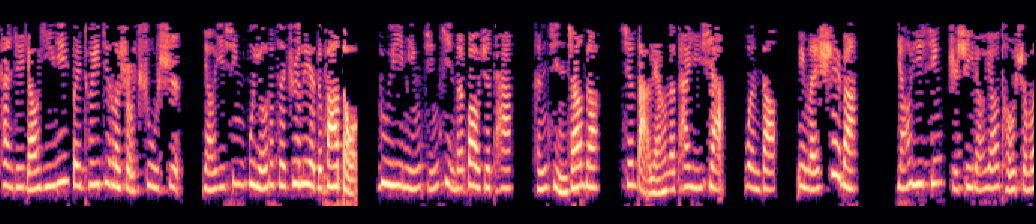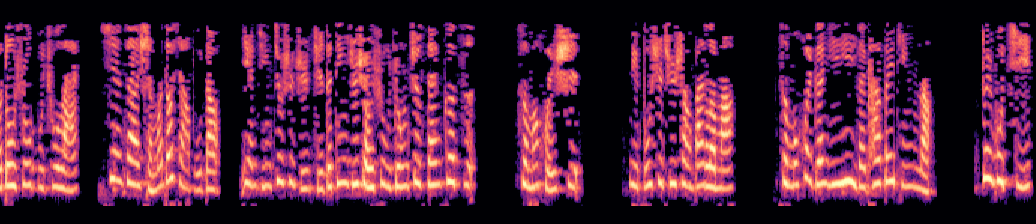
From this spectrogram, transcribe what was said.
看着姚依依被推进了手术室，姚一心不由得在剧烈的发抖。陆一鸣紧紧的抱着他，很紧张的。先打量了他一下，问道：“你没事吧？”姚一星只是摇摇头，什么都说不出来。现在什么都想不到，眼睛就是直直的盯着手术中这三个字。怎么回事？你不是去上班了吗？怎么会跟依依在咖啡厅呢？对不起，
